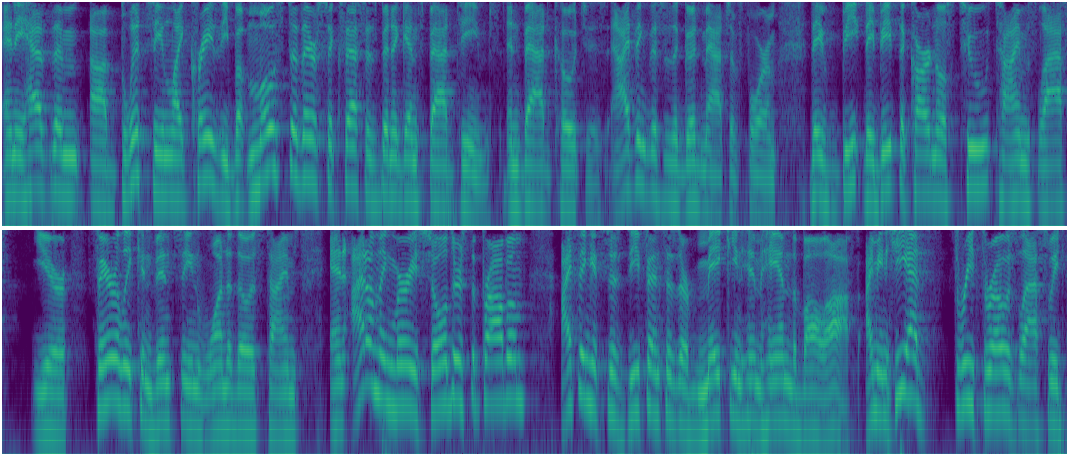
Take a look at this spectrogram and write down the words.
and he has them uh, blitzing like crazy, but most of their success has been against bad teams and bad coaches. And I think this is a good matchup for him. They've beat, they beat the Cardinals two times last year, fairly convincing one of those times. And I don't think Murray's shoulder's the problem. I think it's just defenses are making him hand the ball off. I mean, he had three throws last week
